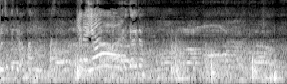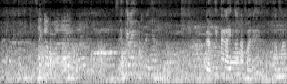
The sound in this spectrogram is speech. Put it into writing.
Por eso que tiraron tan bonitos. Mira ya. Ya, mira. Se acabó la es que la hay por allá. Pero aquí pegadito en la pared, está más.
